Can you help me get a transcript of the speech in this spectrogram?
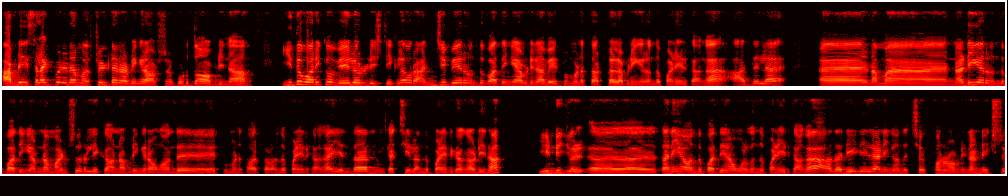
அப்படி செலக்ட் பண்ணிட்டு நம்ம ஃபில்டர் அப்படிங்கிற ஆப்ஷன் கொடுத்தோம் அப்படின்னா இது வரைக்கும் வேலூர் டிஸ்ட்ரிக்ட்ல ஒரு அஞ்சு பேர் வந்து பாத்தீங்க அப்படின்னா வேட்புமனு தாட்கள் அப்படிங்கிற வந்து பண்ணியிருக்காங்க அதுல அஹ், நம்ம நடிகர் வந்து பாத்தீங்க அப்படின்னா மன்சூர் அலிகான் அப்படிங்கிறவங்க வந்து வேட்புமனு தாட்கள் வந்து பண்ணியிருக்காங்க எந்த கட்சியில வந்து பண்ணியிருக்காங்க அப்படின்னா இண்டிவிஜுவல் தனியாக வந்து பார்த்தீங்கன்னா உங்களுக்கு வந்து பண்ணியிருக்காங்க அதை டீட்டெயிலாக நீங்கள் வந்து செக் பண்ணணும் அப்படின்னா நெக்ஸ்ட்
